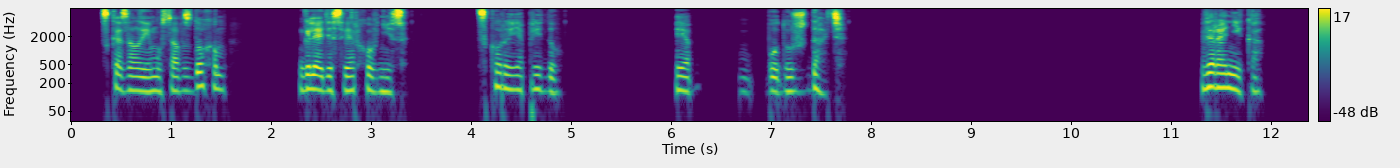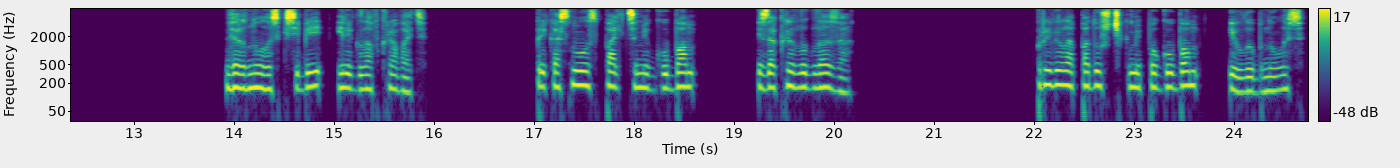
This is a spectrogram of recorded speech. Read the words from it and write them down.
— сказала ему со вздохом, глядя сверху вниз. «Скоро я приду». Я буду ждать. Вероника. Вернулась к себе и легла в кровать. Прикоснулась пальцами к губам и закрыла глаза. провела подушечками по губам и улыбнулась.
